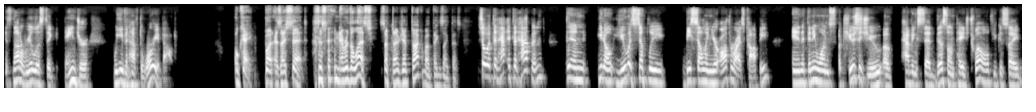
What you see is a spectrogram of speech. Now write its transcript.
it's not a realistic danger we even have to worry about. Okay. But as I said, nevertheless, sometimes you have to talk about things like this. So if it, ha- if it happened, then, you know, you would simply be selling your authorized copy and if anyone accuses you of having said this on page 12, you can say,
